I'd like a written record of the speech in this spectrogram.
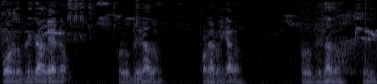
Por duplicado. Bien, ¿no? Por duplicado. Por Claro. duplicado. Por duplicado, sí.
